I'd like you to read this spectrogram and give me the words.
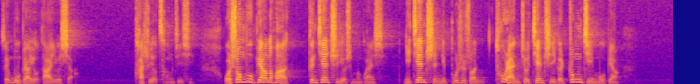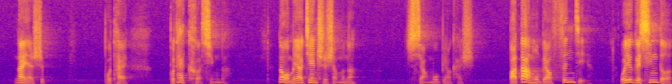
所以目标有大有小，它是有层级性。我说目标的话，跟坚持有什么关系？你坚持，你不是说突然就坚持一个终极目标，那样是。不太，不太可行的。那我们要坚持什么呢？小目标开始，把大目标分解。我有个心得，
